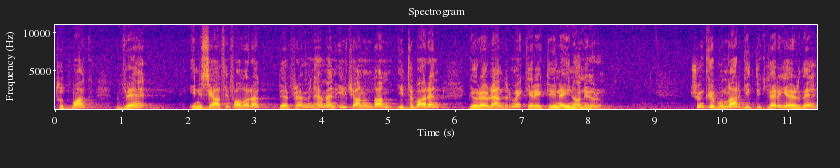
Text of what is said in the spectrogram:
tutmak ve inisiyatif olarak depremin hemen ilk anından itibaren görevlendirmek gerektiğine inanıyorum. Çünkü bunlar gittikleri yerde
